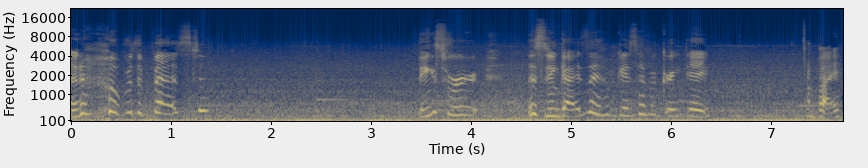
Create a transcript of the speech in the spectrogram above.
And I hope for the best. Thanks for listening, guys. I hope you guys have a great day. Bye.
